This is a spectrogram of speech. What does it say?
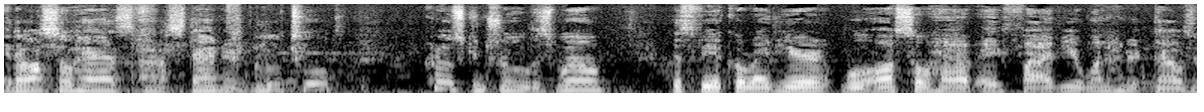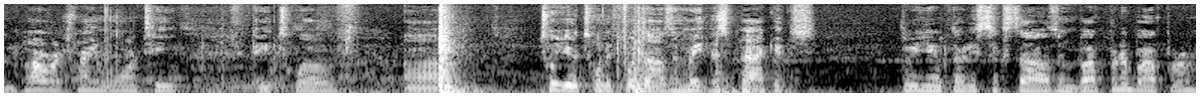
it also has uh, standard Bluetooth cruise control as well. This vehicle right here will also have a five-year, 100,000 powertrain warranty, a 12, um, two-year, 24,000 maintenance package, three-year, 36,000 bumper to bumper.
